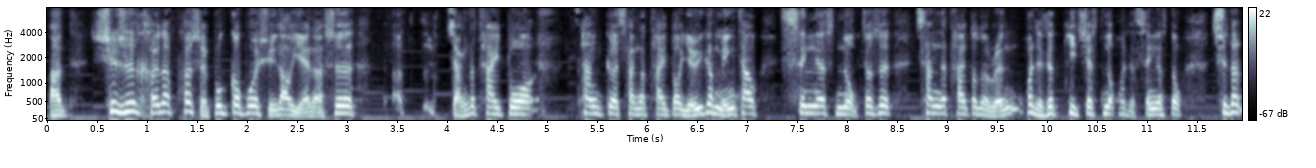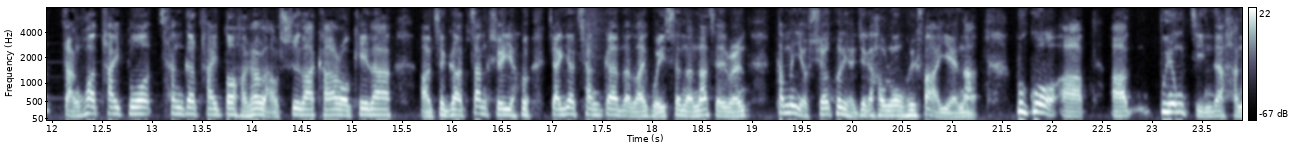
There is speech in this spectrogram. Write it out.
啊，其实喝的喝水不够不会食道炎的，是。呃，讲的太多，唱歌唱的太多，有一个名叫 singers note，就是唱歌太多的人，或者是 teachers note，或者 singers note，是他讲话太多，唱歌太多，好像老师啦、卡拉 OK 啦，啊，这个张学有将要唱歌的来回声的那些人，他们有时候会有这个喉咙会发炎呐。不过啊啊，不用紧的，很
